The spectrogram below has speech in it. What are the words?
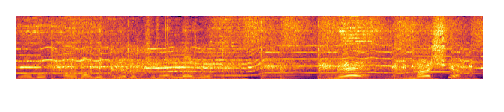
너무 험하게 부려먹지 말라고. 그래, 이 맛이야.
